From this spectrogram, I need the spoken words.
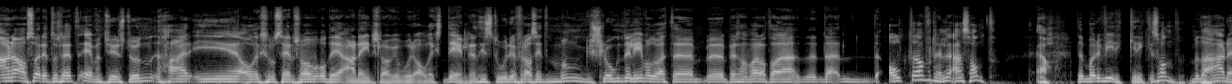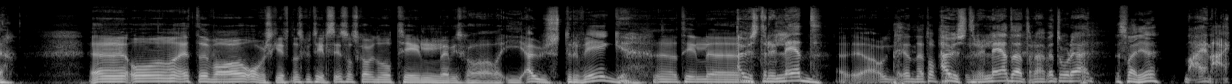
er det altså rett og slett eventyrstund her i Alex Rosénshow, og det er det innslaget hvor Alex deler en historie fra sitt mangslungne liv. Og du vet, eh, Per Sandberg, at det, det, det, alt han forteller er sant. Ja. Det bare virker ikke sånn, men det er det. Eh, og etter hva overskriftene skulle tilsi, så skal vi nå til Vi skal i Austerveg. Eh, til eh, Austreled. ja, nettopp. Austreled heter det. Vet du hvor det er? Sverige? Nei, nei.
